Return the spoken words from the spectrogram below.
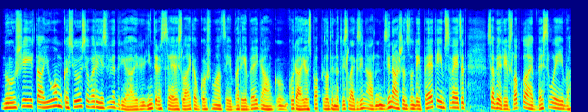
Nu, šī ir tā joma, kas jūs jau arī Zviedrijā ir interesējusi laikam kopš mācību arī beigām, kurā jūs papildināt visu laiku zinā, zināšanas un arī pētījums veicat sabiedrības labklājību, veselību.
